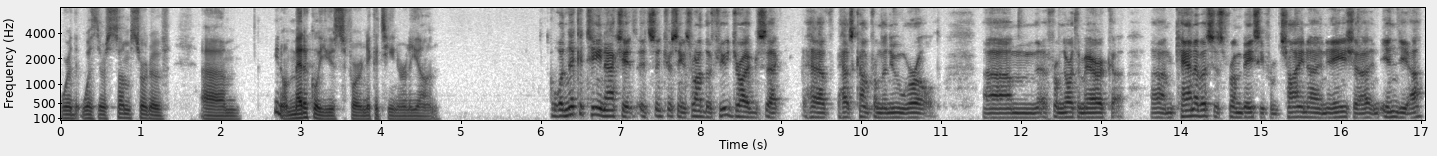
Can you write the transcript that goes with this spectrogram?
were was there some sort of um, you know medical use for nicotine early on? Well, nicotine actually, it's interesting. It's one of the few drugs that have has come from the New World, um, from North America. Um, cannabis is from basically from China and Asia and India,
